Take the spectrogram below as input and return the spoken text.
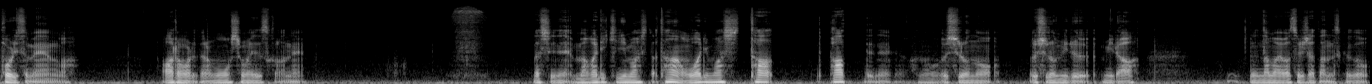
ポリスメンが現れたらもうおしまいですからね。だしね、曲がりきりました。ターン終わりました。パッてね、あの、後ろの後ろ見るミラー、名前忘れちゃったんですけど、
